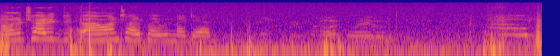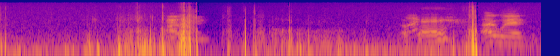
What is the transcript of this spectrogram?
I want to try to. Do, I want to try to play with my dad. Foot blue.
